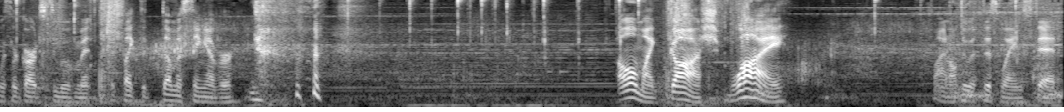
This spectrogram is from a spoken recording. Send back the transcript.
with regards to movement. It's like the dumbest thing ever. oh my gosh, why? Fine, I'll do it this way instead.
